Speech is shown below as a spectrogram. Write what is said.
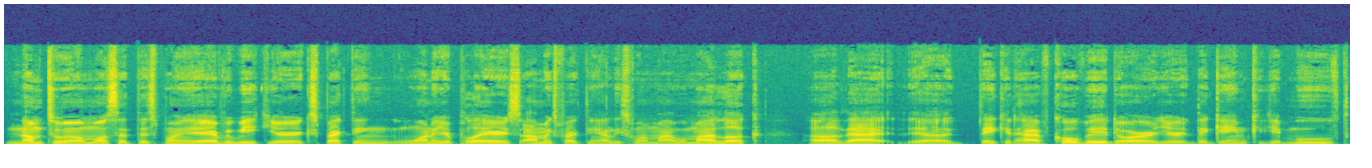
numb to it almost at this point. Every week you're expecting one of your players. I'm expecting at least one of mine with my luck uh, that they could have COVID or your the game could get moved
